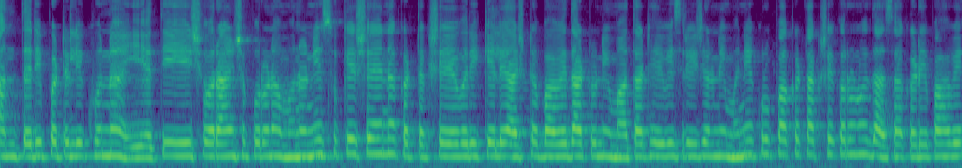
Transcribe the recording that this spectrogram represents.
अंतरी पट यती ईश्वरांश पूर्ण म्हणून सुकेशयन कटक्षयवरी केले अष्टभावे दाटुनी माता ठेवी श्रीचरणी म्हणे कृपा कटाक्षे करून दासाकडे पाहावे.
